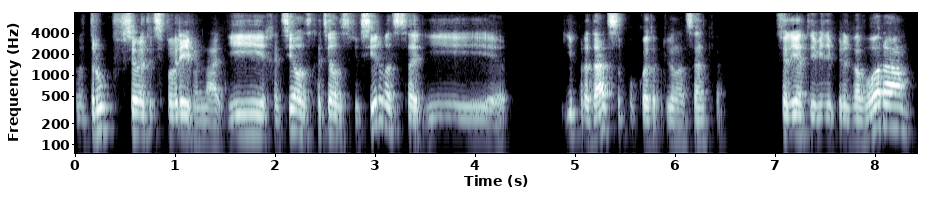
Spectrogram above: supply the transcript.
Вдруг все это типа временно. И хотелось, хотелось зафиксироваться и, и продаться по какой-то определенной оценке все лето вели переговора,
